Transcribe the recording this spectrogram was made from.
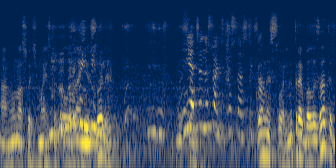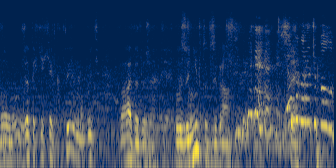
А, ну у нас ось майстер по лизанню солі. Ну. Ні, це не соль, це просто стекло. Це не соль. Не треба лизати, бо вже таких, як ти, мабуть, багато дуже лизунів тут зібрали. Я вже, коротше, пол...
